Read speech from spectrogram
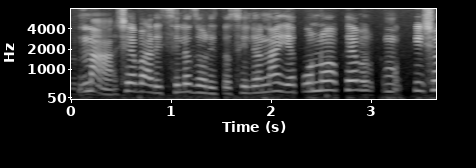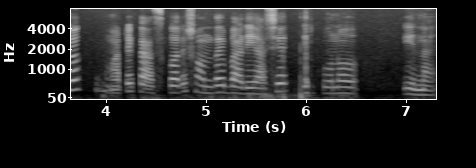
যে? না সে বাড়ি ছিল জড়িত ছিল না। এ কোনো কৃষক মাঠে কাজ করে সন্ধ্যায় বাড়ি আসে এর কোনো ই নাই।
